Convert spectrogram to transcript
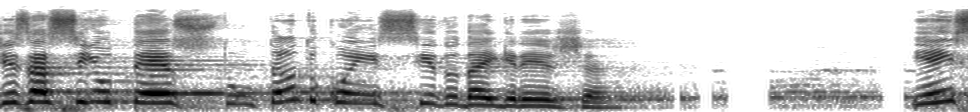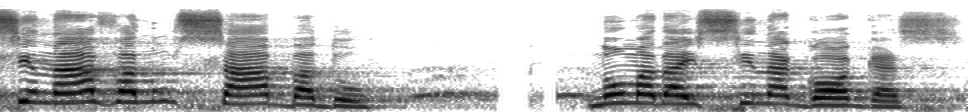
Diz assim o texto, um tanto conhecido da igreja. E ensinava num sábado, numa das sinagogas.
